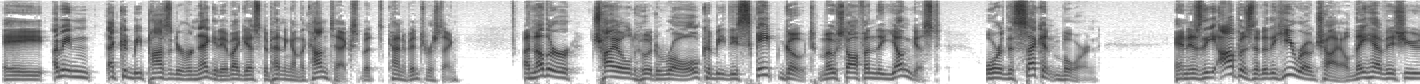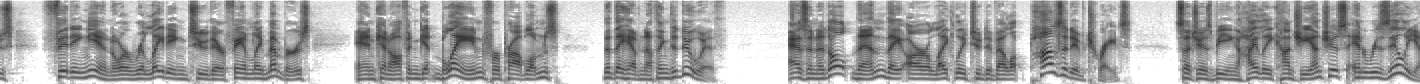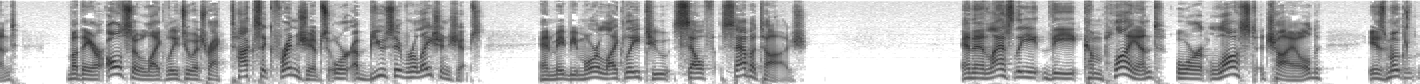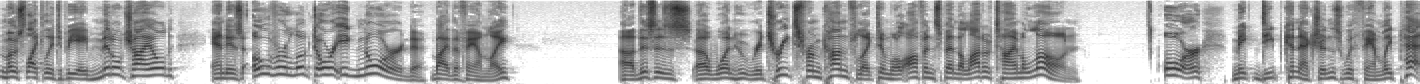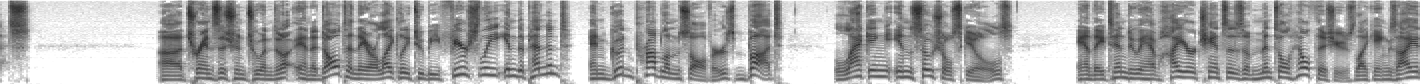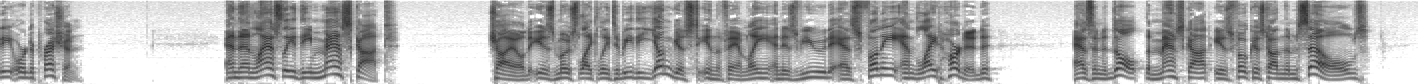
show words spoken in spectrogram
a, I mean, that could be positive or negative, I guess, depending on the context, but it's kind of interesting. Another childhood role could be the scapegoat, most often the youngest, or the second born, and is the opposite of the hero child. They have issues fitting in or relating to their family members and can often get blamed for problems that they have nothing to do with. As an adult, then, they are likely to develop positive traits, such as being highly conscientious and resilient, but they are also likely to attract toxic friendships or abusive relationships and may be more likely to self sabotage. And then lastly, the compliant or lost child is mo- most likely to be a middle child and is overlooked or ignored by the family. Uh, this is uh, one who retreats from conflict and will often spend a lot of time alone or make deep connections with family pets uh, transition to an, an adult, and they are likely to be fiercely independent and good problem solvers, but lacking in social skills, and they tend to have higher chances of mental health issues like anxiety or depression. And then lastly, the mascot child is most likely to be the youngest in the family and is viewed as funny and lighthearted. As an adult, the mascot is focused on themselves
